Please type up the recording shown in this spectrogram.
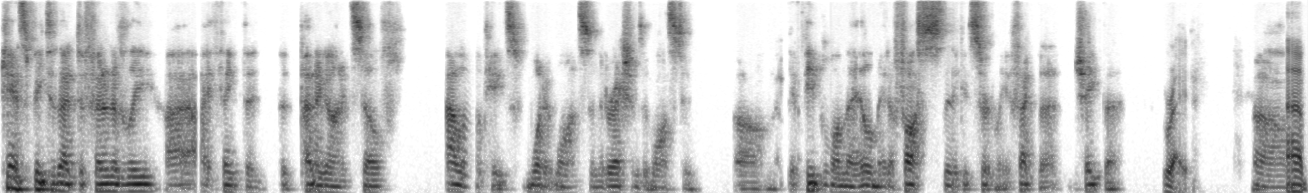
can't speak to that definitively. I, I, think that the Pentagon itself allocates what it wants and the directions it wants to. Um, if people on the Hill made a fuss, they could certainly affect that, shape that. Right. Um, um,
